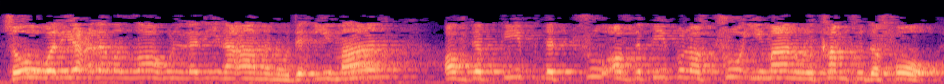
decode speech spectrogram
So, وَلِيَعْلَمَ اللَّهُ الَّذِينَ آمَنُوا The iman of the people, the true of the people of true iman will come to the fore.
